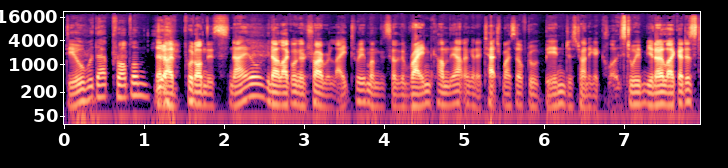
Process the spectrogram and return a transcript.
deal with that problem that Yeah. I put on this snail? You know, like I'm gonna try and relate to him. I'm just the rain comes out. I'm gonna attach myself to a bin, just trying to get close to him. You know, like I just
